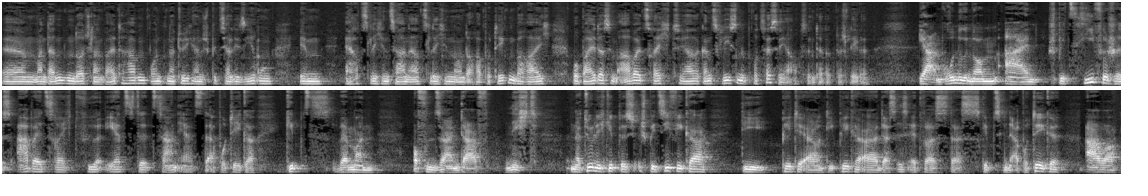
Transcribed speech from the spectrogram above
äh, Mandanten deutschlandweit haben und natürlich eine Spezialisierung im ärztlichen, zahnärztlichen und auch Apothekenbereich, wobei das im Arbeitsrecht ja ganz fließende Prozesse ja auch sind, Herr Dr. Schlegel ja im Grunde genommen ein spezifisches Arbeitsrecht für Ärzte, Zahnärzte, Apotheker gibt's, wenn man offen sein darf, nicht. Natürlich gibt es Spezifika, die PTA und die PKA, das ist etwas, das gibt's in der Apotheke. Aber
